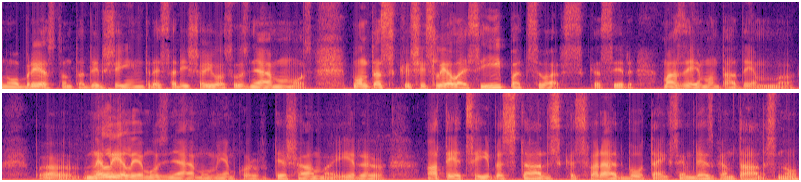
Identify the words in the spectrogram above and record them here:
nobriest, un tad ir šī interese arī šajos uzņēmumos. Un tas, ka šis lielais īpatsvars, kas ir maziem un tādiem nelieliem uzņēmumiem, kur tiešām ir attiecības tādas, kas varētu būt teiksim, diezgan tādas. Nu,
